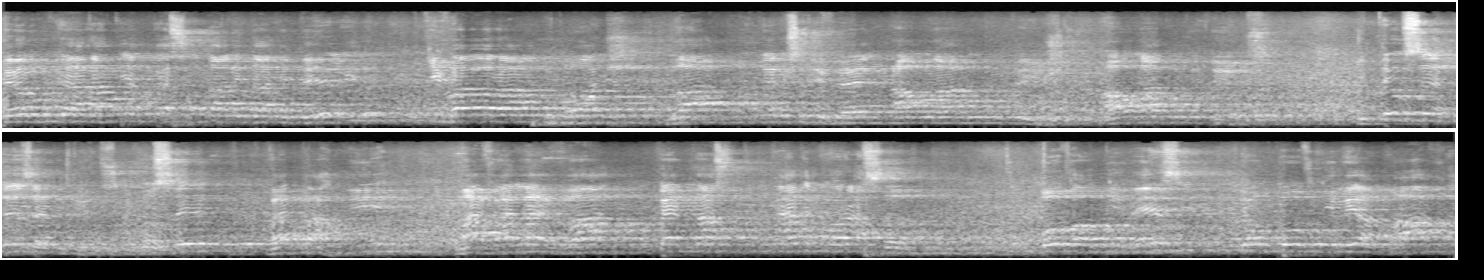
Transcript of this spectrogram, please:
pelo caráter e a personalidade dele que vai orar por nós lá onde ele estiver ao lado do Cristo, ao lado de Deus. E tenho certeza, de Deus, que você vai partir, mas vai levar um pedaço de cada coração. O povo altinense é um povo que lhe amava,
